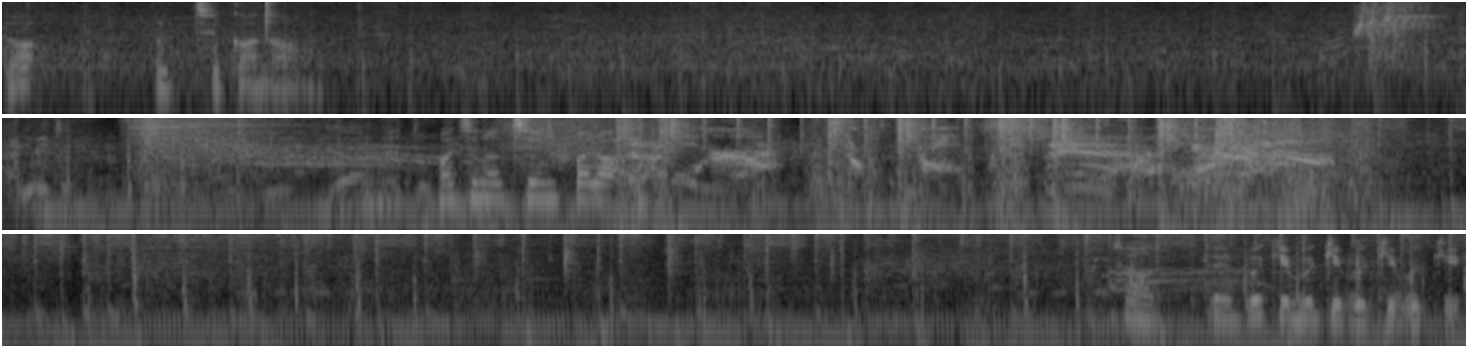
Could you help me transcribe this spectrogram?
だこっちかな？めとき街のチンパラ。ちょっと待って武器武器武器武器。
